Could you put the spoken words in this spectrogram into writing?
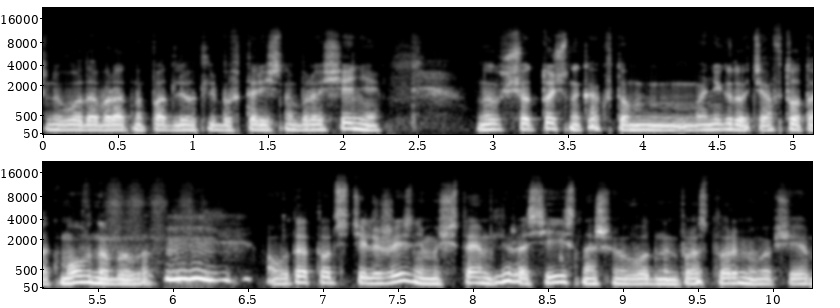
очищенную воду обратно под лед, либо вторичное обращение. Ну, все точно как в том анекдоте. Авто так мовно было. А вот этот вот стиль жизни мы считаем для России с нашими водными просторами вообще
